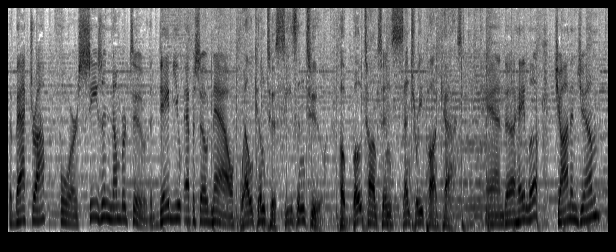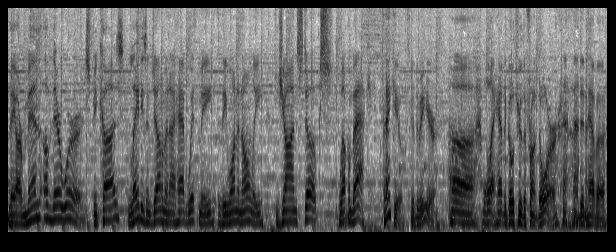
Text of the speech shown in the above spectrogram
the backdrop for season number two, the debut episode now. Welcome to season two of Bo Thompson's Century Podcast. And uh, hey, look, John and Jim, they are men of their words because, Ladies and gentlemen, I have with me the one and only John Stokes. Welcome back. Thank you. It's good to be here. Uh, well, I had to go through the front door. I didn't have a,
